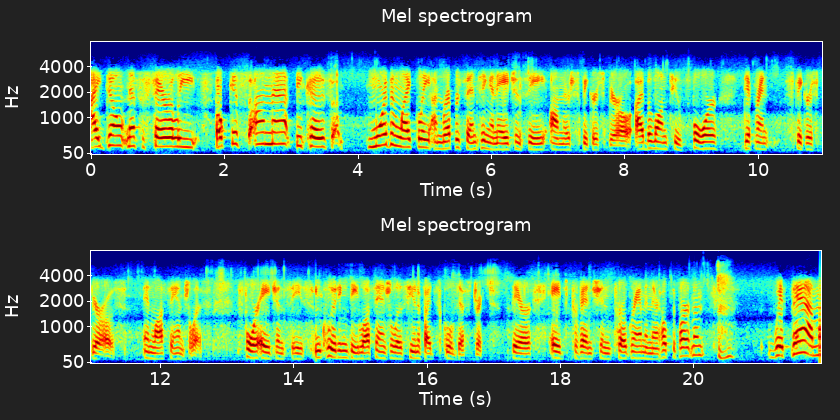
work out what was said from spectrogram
I don't necessarily focus on that because more than likely I'm representing an agency on their speakers bureau. I belong to four different speakers bureaus in Los Angeles, four agencies, including the Los Angeles Unified School District, their AIDS prevention program in their health department. Mm-hmm. With them,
